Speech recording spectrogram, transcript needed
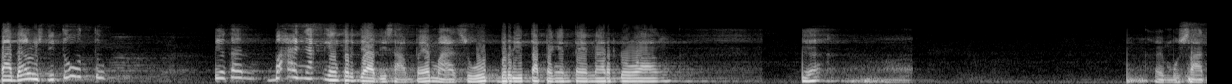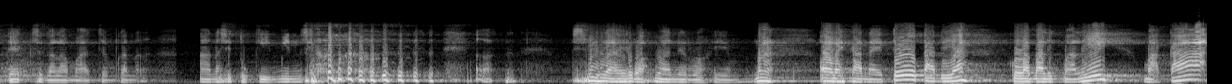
padahal wis ditutup. Ya kan banyak yang terjadi. Sampai masuk berita pengen tenar doang. Ya. Eh, musadek segala macam kan anak si tukimin. Bismillahirrahmanirrahim. Nah, oleh karena itu tadi ya, kalau balik balik maka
